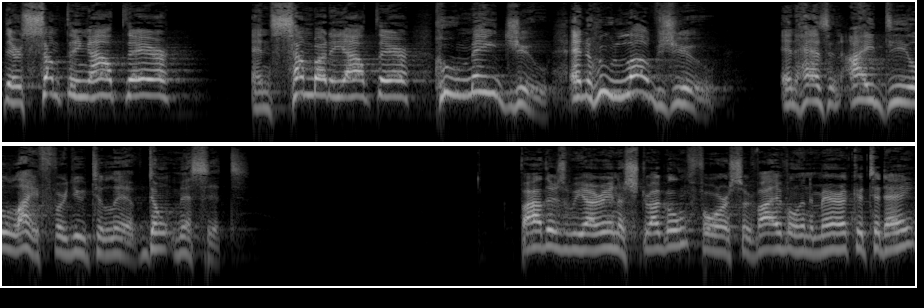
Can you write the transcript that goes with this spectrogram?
there's something out there and somebody out there who made you and who loves you and has an ideal life for you to live. Don't miss it. Fathers, we are in a struggle for survival in America today.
